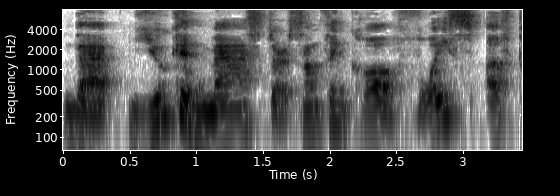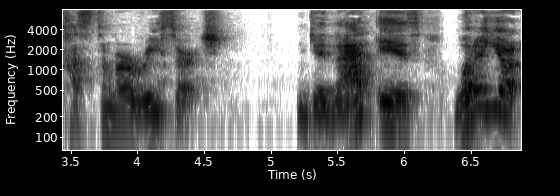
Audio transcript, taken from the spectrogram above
that you can master something called voice of customer research. Okay, that is what are your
